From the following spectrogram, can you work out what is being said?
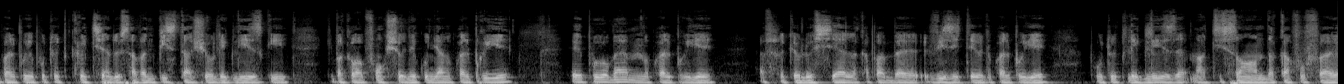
Peut le prier pour tout chrétien de Savane Pistachio, l'église qui, qui pas capable de fonctionner, peut le prier. Et pour eux-mêmes, peut le prier, afin que le ciel est capable de visiter, peut le prier pour toute l'église martissante de Kafoufeuille,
